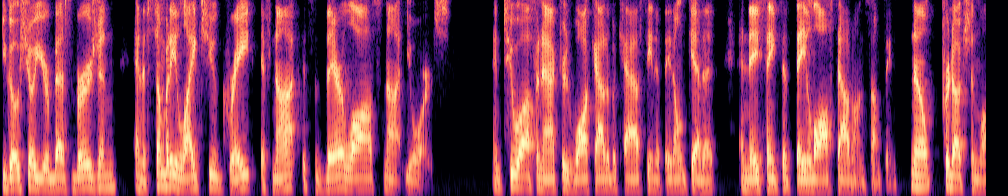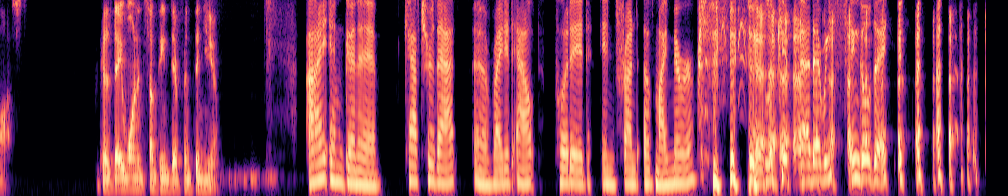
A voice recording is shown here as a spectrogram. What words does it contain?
You go show your best version. And if somebody likes you, great. If not, it's their loss, not yours. And too often actors walk out of a casting if they don't get it and they think that they lost out on something. No, production lost because they wanted something different than you. I am going to capture that, uh, write it out, put it in front of my mirror. Look at that every single day.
